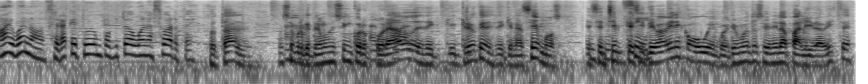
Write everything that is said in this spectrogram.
ay, bueno, ¿será que tuve un poquito de buena suerte? Total. No sé, porque tenemos eso incorporado desde que, creo que desde que nacemos. Ese chip que Sí. si te va bien es como, uy, en cualquier momento se viene la pálida, ¿viste? sí.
